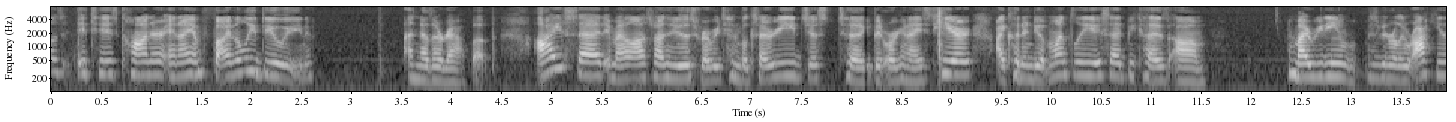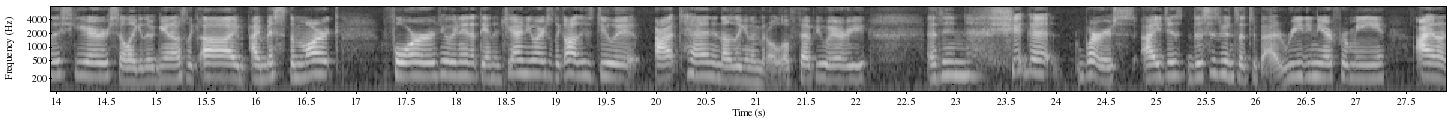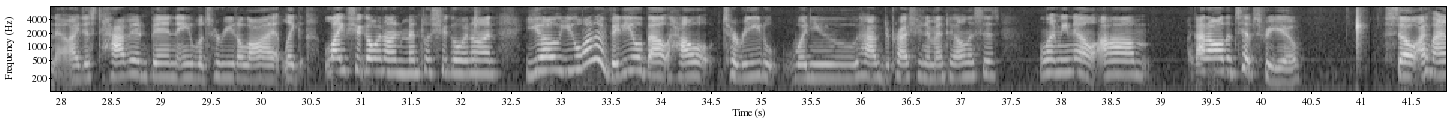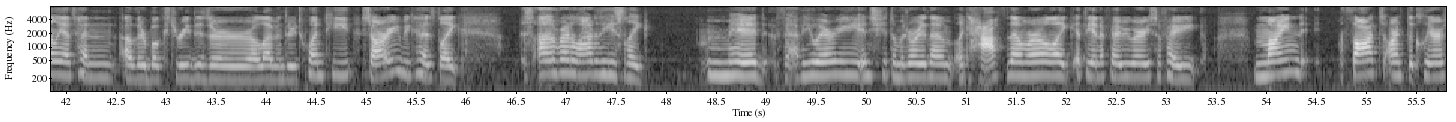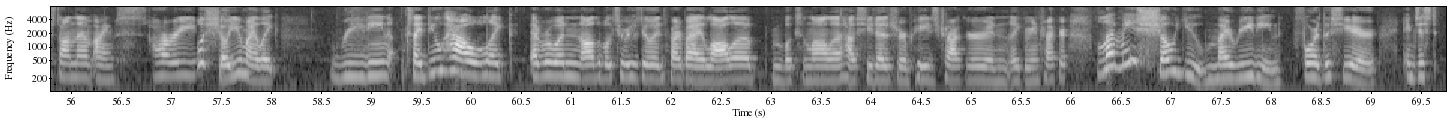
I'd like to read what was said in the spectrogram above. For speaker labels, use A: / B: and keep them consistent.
A: pals, it is Connor and I am finally doing another wrap up. I said in my last one to do this for every 10 books I read just to keep it organized here. I couldn't do it monthly, I said, because um, my reading has been really rocky this year. So like at the beginning I was like, uh, I, I missed the mark for doing it at the end of January. So like, oh, just do it at 10 and I was like in the middle of February. And then shit got worse. I just, this has been such a bad reading year for me. I don't know. I just haven't been able to read a lot. Like, life shit going on, mental shit going on. Yo, you want a video about how to read when you have depression and mental illnesses? Let me know. Um, I got all the tips for you. So, I finally have 10 other books to read. These are 11 through 20. Sorry, because, like, I read a lot of these, like, mid-February and shit. The majority of them, like, half of them are, like, at the end of February. So, if I mind thoughts aren't the clearest on them, I'm sorry. I'll show you my, like, reading because I do how like everyone all the booktubers do inspired by Lala from Books and Lala how she does her page tracker and like reading tracker. Let me show you my reading for this year and just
